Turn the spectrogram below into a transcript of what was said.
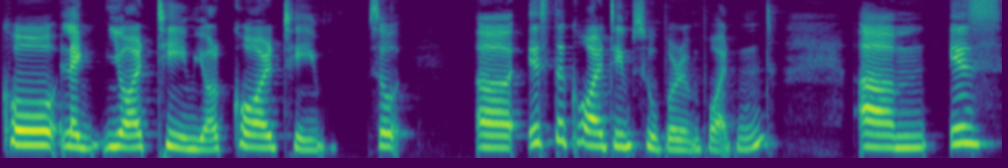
co like your team, your core team. So uh, is the core team super important? Um, is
